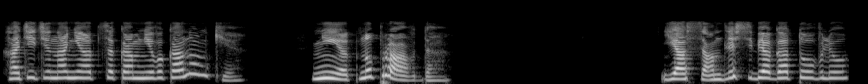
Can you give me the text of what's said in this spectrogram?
Хотите наняться ко мне в экономке? Нет, ну правда. Я сам для себя готовлю,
